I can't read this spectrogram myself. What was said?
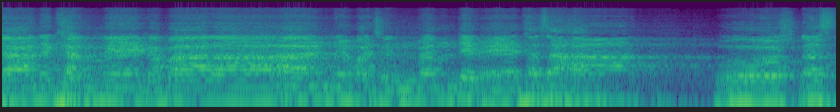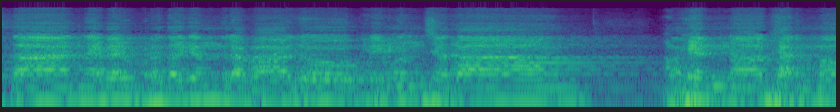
यानि घर्मे कपालान्युपचिन्वन्ति वेधसः। ओष्णस्तान्यविव्रतयन्द्रवायो विमुञ्चताम् अभिन्नो घर्मो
